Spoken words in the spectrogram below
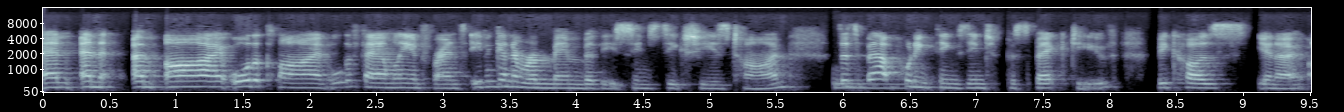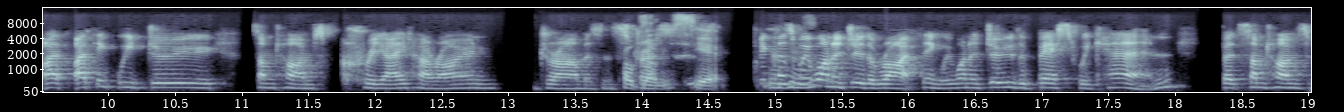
And and am I or the client or the family and friends even going to remember this in six years' time? So it's about mm. putting things into perspective because you know I, I think we do sometimes create our own dramas and stresses. yeah. Because mm-hmm. we want to do the right thing. We want to do the best we can but sometimes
